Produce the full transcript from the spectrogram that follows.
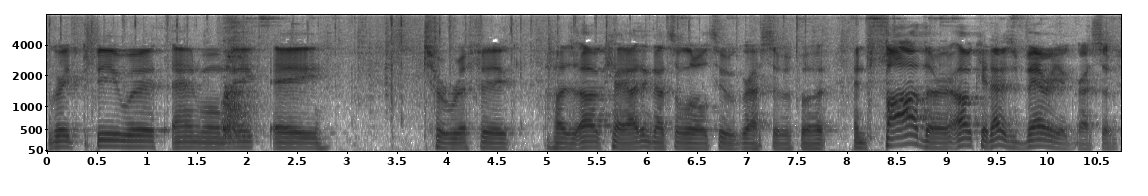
great to be with, and we'll make a terrific husband. Okay, I think that's a little too aggressive, but and father. Okay, that is very aggressive.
